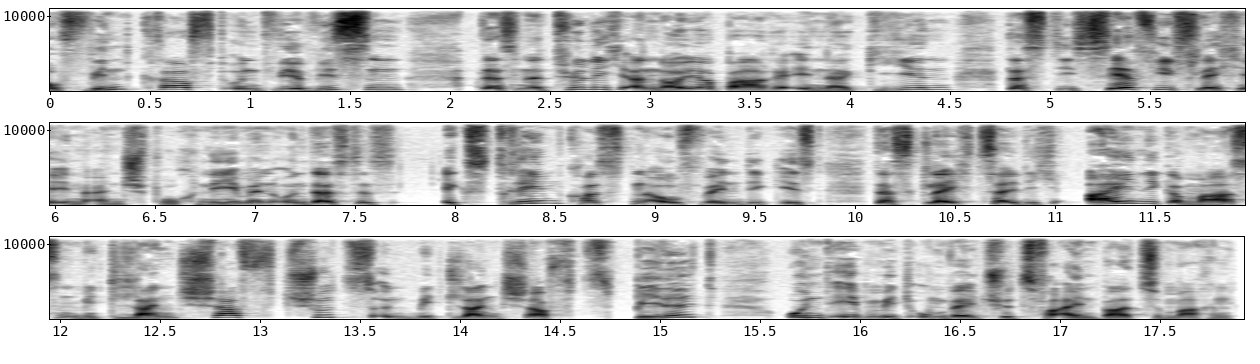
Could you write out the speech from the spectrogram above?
auf Windkraft. Und wir wissen, dass natürlich erneuerbare Energien, dass die sehr viel Fläche in Anspruch nehmen und dass das extrem kostenaufwendig ist, das gleichzeitig einigermaßen mit Landschaftsschutz und mit Landschaftsbild und eben mit Umweltschutz vereinbar zu machen.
